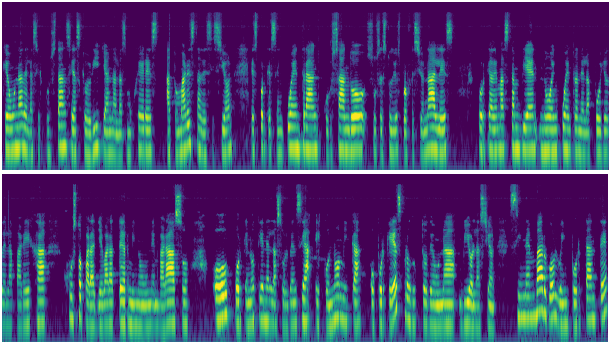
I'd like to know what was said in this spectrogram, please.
que una de las circunstancias que orillan a las mujeres a tomar esta decisión es porque se encuentran cursando sus estudios profesionales, porque además también no encuentran el apoyo de la pareja justo para llevar a término un embarazo o porque no tienen la solvencia económica o porque es producto de una violación. Sin embargo, lo importante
